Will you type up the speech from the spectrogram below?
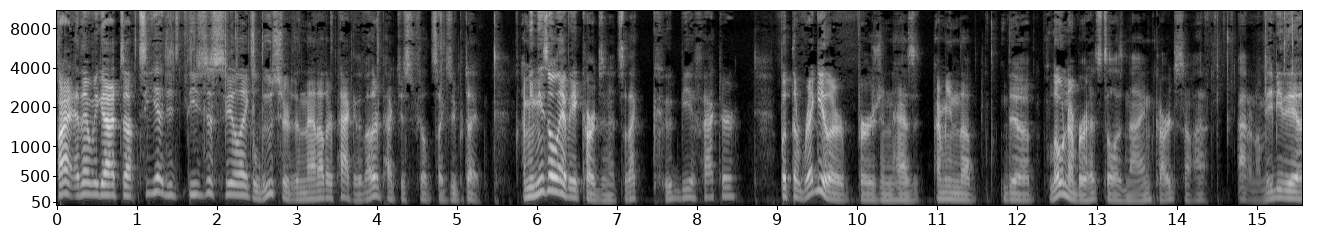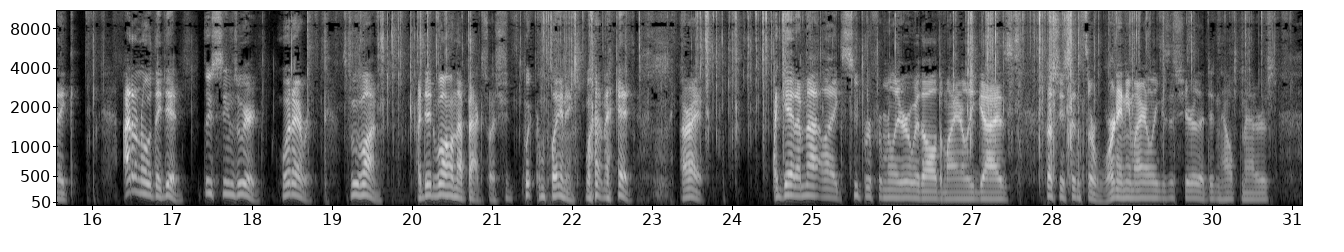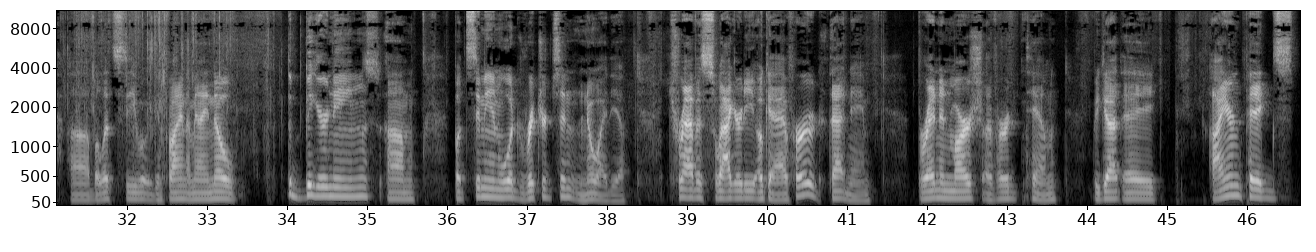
All right, and then we got, uh, see, yeah, these just feel like looser than that other pack. The other pack just feels like super tight. I mean, these only have eight cards in it, so that could be a factor. But the regular version has, I mean, the the low number has, still has nine cards, so I, I don't know. Maybe they, like, I don't know what they did. This seems weird. Whatever. Let's move on. I did well on that back, so I should quit complaining when I'm ahead. All right. Again, I'm not, like, super familiar with all the minor league guys, especially since there weren't any minor leagues this year. That didn't help matters. Uh, but let's see what we can find. I mean, I know the bigger names. Um, but Simeon Wood Richardson, no idea. Travis Swaggerty, okay, I've heard that name. Brandon Marsh, I've heard him. We got a Iron Pigs,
